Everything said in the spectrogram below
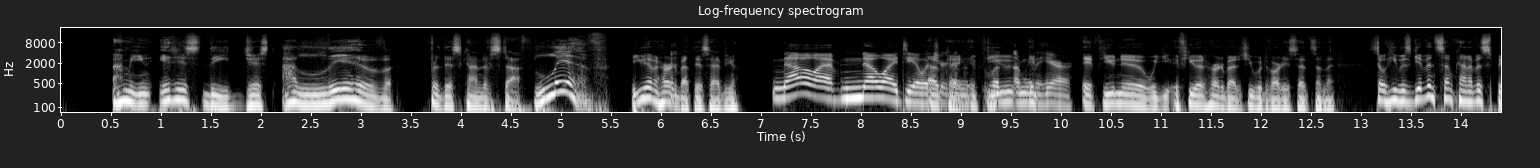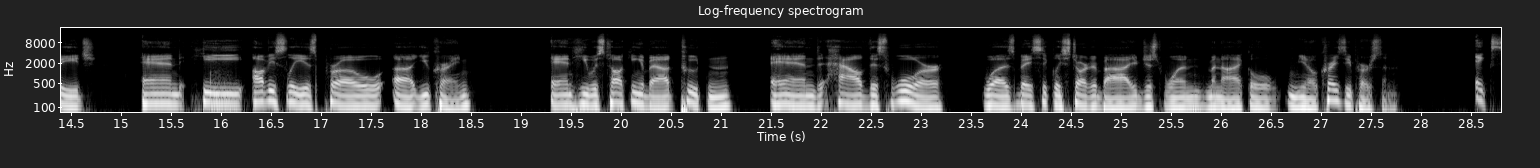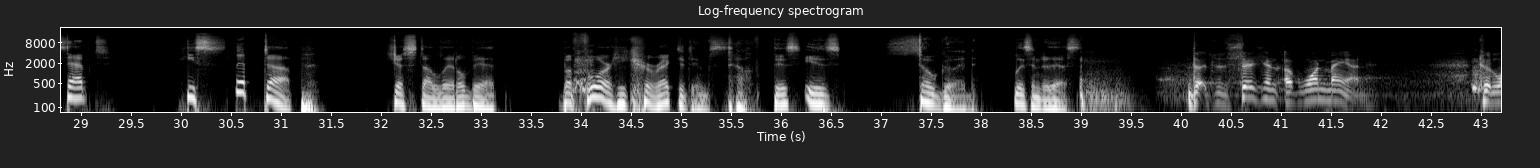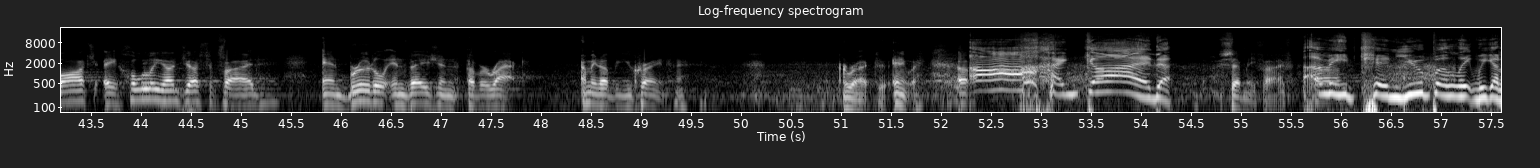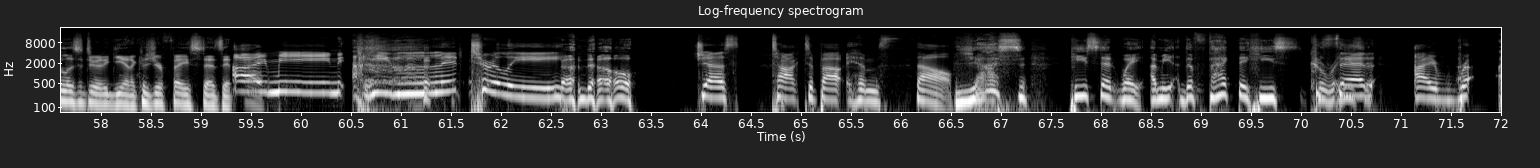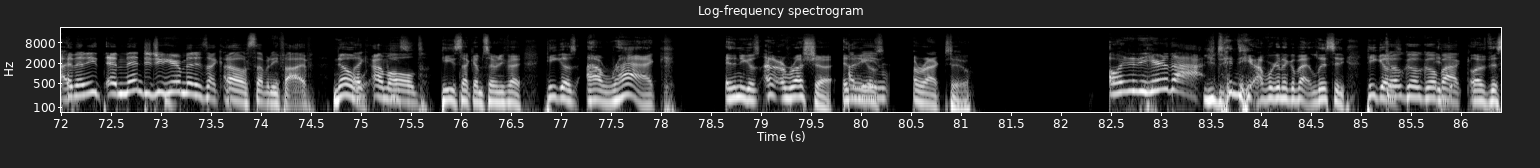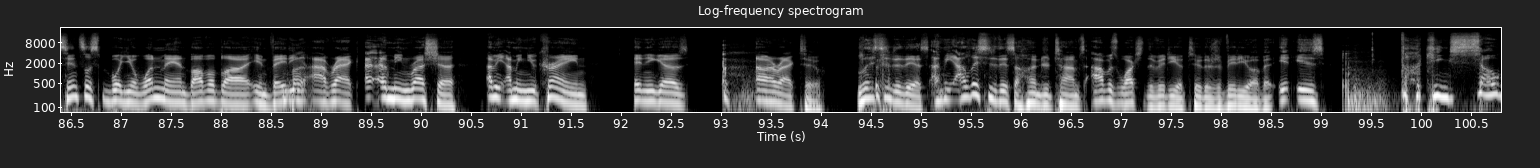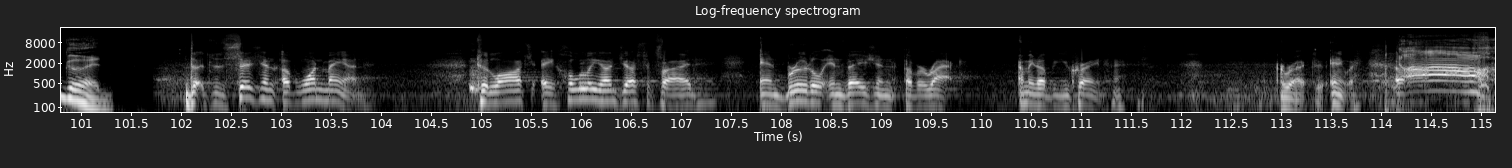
i mean it is the just i live for this kind of stuff live you haven't heard about this have you No, I have no idea what you're Okay, gonna. if you- I'm gonna hear. if you knew if you had heard about it you would have already said something so he was given some kind of a speech and he obviously is pro uh, ukraine and he was talking about putin and how this war was basically started by just one maniacal you know crazy person except he slipped up just a little bit before he corrected himself this is so good listen to this the decision of one man to launch a wholly unjustified and brutal invasion of Iraq. I mean, of Ukraine. Iraq, too. Anyway, uh, Oh my god! 75. I mean, can you believe? We got to listen to it again because your face says it. I mean, he literally no. just talked about himself. Yes, he said. Wait, I mean, the fact that he's He correct. said, "I." Re- and then he, and then did you hear him? Then he's like, "Oh, 75. no, like I'm he's- old. He's like, I'm 75. He goes Iraq, and then he goes uh, Russia, and I then he goes Iraq too. Oh, I didn't hear that. You didn't hear. We're gonna go back. Listen, he goes. Go, go, go back. Of the senseless, boy, you know, one man, blah blah blah, invading But- Iraq. I, I mean Russia. I mean, I mean Ukraine, and he goes Iraq too. Listen to this. I mean, I listened to this a hundred times. I was watching the video too. There's a video of it. It is fucking so good. The decision of one man to launch a wholly unjustified and brutal invasion of Iraq. I mean, of Ukraine. Iraq, too. Anyway. Uh,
